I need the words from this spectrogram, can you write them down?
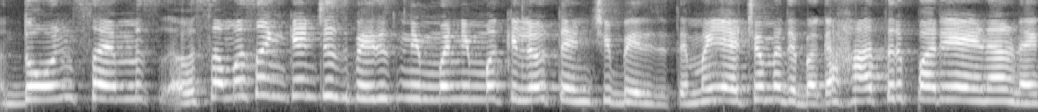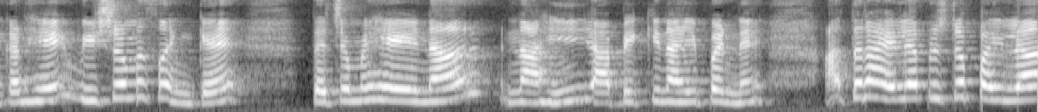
दोन सम समसंख्यांचीच बेरीज निम्म निम्म केल्यावर त्यांची बेरीज येते. मग याच्यामध्ये बघा हा तर पर्याय येणार नाही कारण हे विषम संख्या आहे त्याच्यामुळे हे येणार नाही यापैकी नाही पण नाही. आता राहिला प्रश्न पहिला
